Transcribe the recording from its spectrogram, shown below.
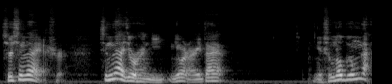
其实现在也是，现在就是你你往那儿一待，你什么都不用干，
